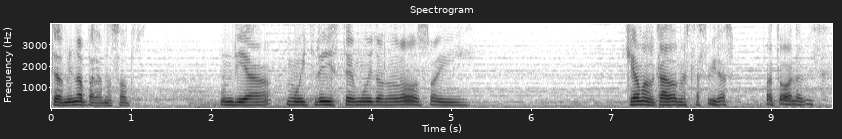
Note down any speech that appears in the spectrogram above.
terminó para nosotros. Un día muy triste, muy doloroso y que ha marcado nuestras vidas para toda la vida.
